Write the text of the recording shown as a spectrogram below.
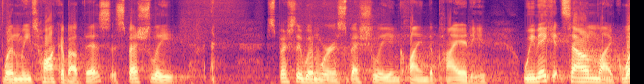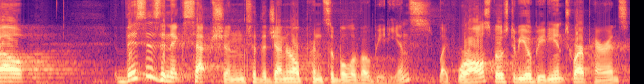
when we talk about this, especially, especially when we're especially inclined to piety, we make it sound like, well, this is an exception to the general principle of obedience. Like, we're all supposed to be obedient to our parents,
